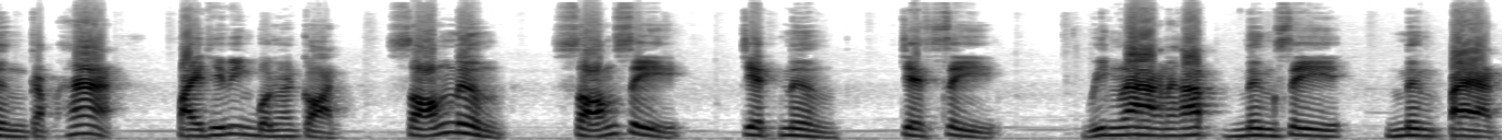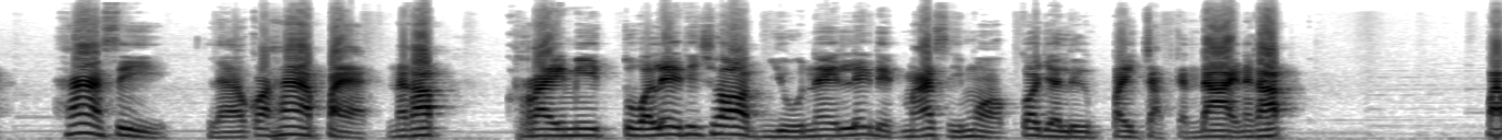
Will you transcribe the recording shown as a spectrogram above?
1 กับ 5 ไปที่วิ่งบนกันก่อน 2 1 2 4 7 1 7 4 วิ่งล่างนะครับ 1 4 1 8 5 4 แล้วก็ 58 นะครับ ใครมีตัวเลขที่ชอบอยู่ในเลขเด็ดม้าสีหมอกก็อย่าลืมไปจัดกันได้นะครับ ไป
